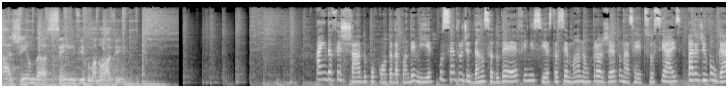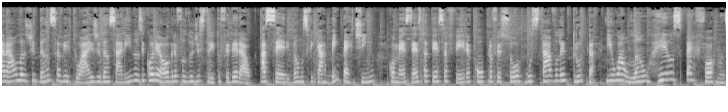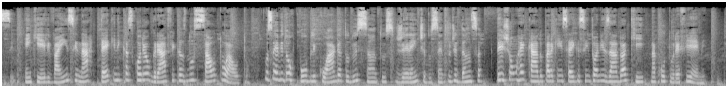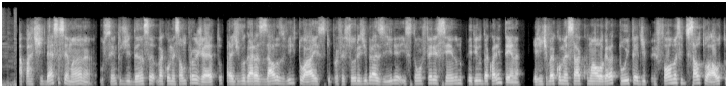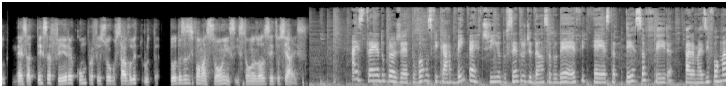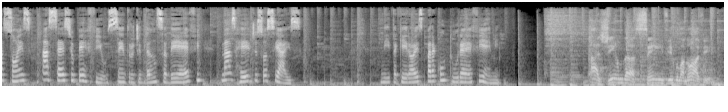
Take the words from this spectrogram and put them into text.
Agenda 100,9 Ainda fechado por conta da pandemia, o Centro de Dança do DF inicia esta semana um projeto nas redes sociais para divulgar aulas de dança virtuais de dançarinos e coreógrafos do Distrito Federal. A série Vamos Ficar Bem Pertinho começa esta terça-feira com o professor Gustavo Letruta e o aulão Rios Performance, em que ele vai ensinar técnicas coreográficas no salto alto. O servidor público Ágato dos Santos, gerente do Centro de Dança, deixou um recado para quem segue sintonizado aqui na Cultura FM. A partir dessa semana, o Centro de Dança vai começar um projeto para divulgar as aulas virtuais que professores de Brasília estão oferecendo no período da quarentena. E a gente vai começar com uma aula gratuita de performance de salto alto nessa terça-feira com o professor Gustavo Letruta. Todas as informações estão nas nossas redes sociais. A estreia do projeto Vamos Ficar Bem Pertinho do Centro de Dança do DF é esta terça-feira. Para mais informações, acesse o perfil Centro de Dança DF nas redes sociais. Nita Queiroz para Cultura FM. Agenda 100,9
